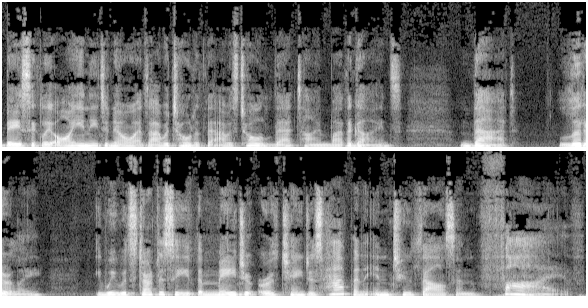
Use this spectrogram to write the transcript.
Basically, all you need to know, as I was told at that, I was told that time by the guides, that literally we would start to see the major earth changes happen in 2005,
